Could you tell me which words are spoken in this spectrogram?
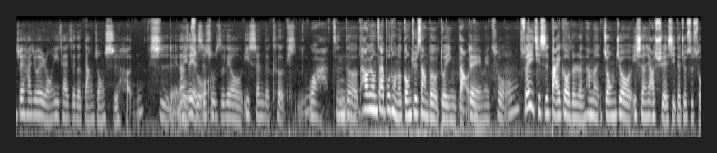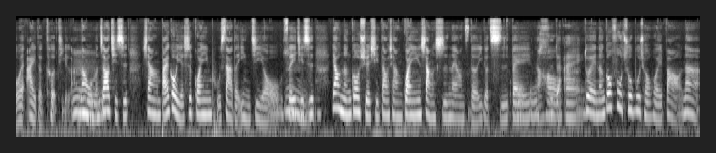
所以他就会容易在这个当中失衡，是对，那这也是数字六一生的课题。哇，真的套用在不同的工具上都有对应到，对，没错。所以其实白狗的人，他们终究一生要学习的就是所谓爱的课题啦。那我们知道，其实像白狗也是观音菩萨的印记哦，所以其实要能够学习到像观音上师那样子的一个慈悲，然后。爱对，能够付出不求回报，那。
